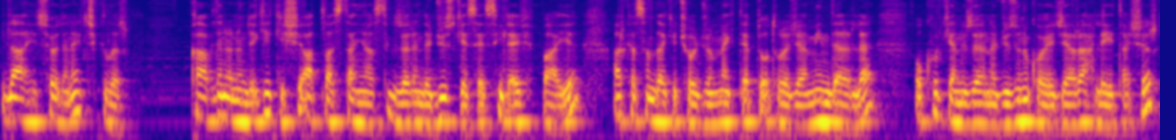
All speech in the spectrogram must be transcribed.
ilahi söylenerek çıkılır. Kafilenin önünde iki kişi atlastan yastık üzerinde cüz kesesiyle elifbayı, arkasındaki çocuğun mektepte oturacağı minderle okurken üzerine cüzünü koyacağı rahleyi taşır.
